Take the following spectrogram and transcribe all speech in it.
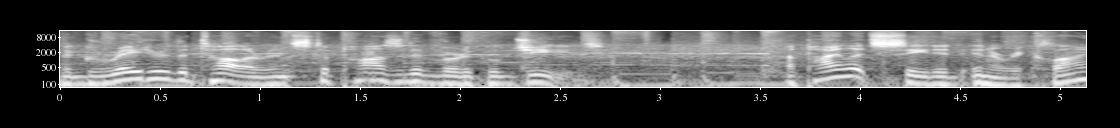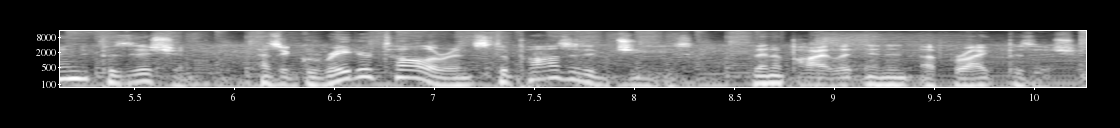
the greater the tolerance to positive vertical Gs. A pilot seated in a reclined position has a greater tolerance to positive Gs than a pilot in an upright position.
